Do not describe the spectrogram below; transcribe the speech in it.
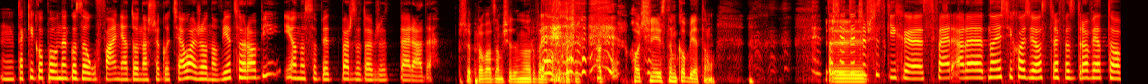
mm, takiego pełnego zaufania do naszego ciała, że ono wie, co robi i ono sobie bardzo dobrze da radę przeprowadzam się do Norwegii, choć, nie jestem kobietą. To się tyczy wszystkich e, sfer, ale no jeśli chodzi o strefę zdrowia, to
